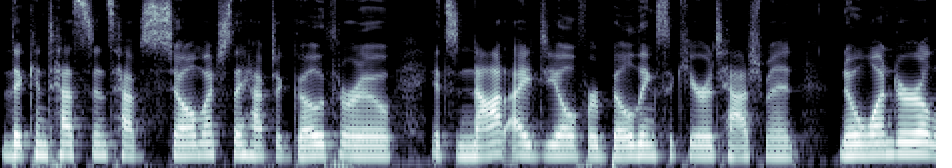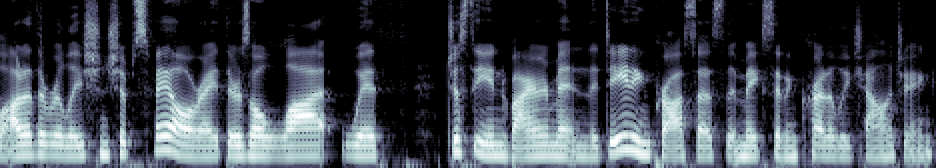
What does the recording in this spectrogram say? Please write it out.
The contestants have so much they have to go through. It's not ideal for building secure attachment. No wonder a lot of the relationships fail, right? There's a lot with just the environment and the dating process that makes it incredibly challenging.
